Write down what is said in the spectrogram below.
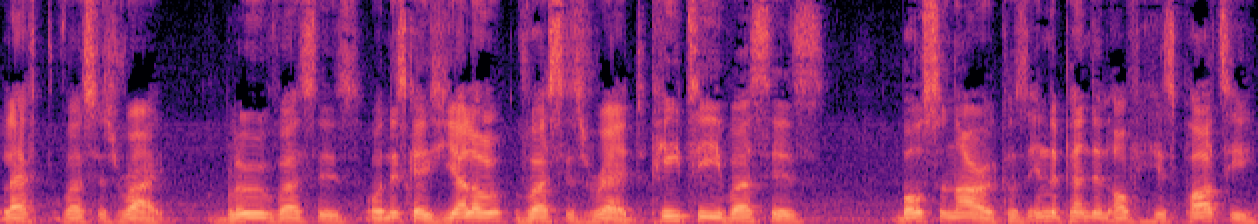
left versus right, blue versus, or in this case, yellow versus red, PT versus Bolsonaro, because independent of his party,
